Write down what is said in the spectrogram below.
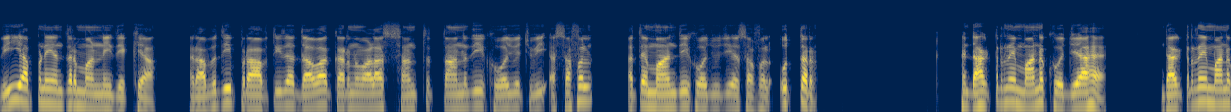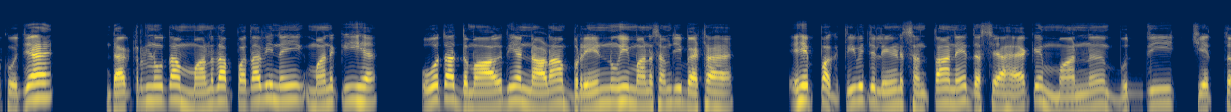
ਵੀ ਆਪਣੇ ਅੰਦਰ ਮਨ ਨਹੀਂ ਦੇਖਿਆ। ਰੱਬ ਦੀ ਪ੍ਰਾਪਤੀ ਦਾ ਦਾਵਾ ਕਰਨ ਵਾਲਾ ਸੰਤ ਤਨ ਦੀ ਖੋਜ ਵਿੱਚ ਵੀ ਅਸਫਲ ਅਤੇ ਮਨ ਦੀ ਖੋਜ ਵਿੱਚ ਅਸਫਲ। ਉੱਤਰ, ਡਾਕਟਰ ਨੇ ਮਨ ਖੋਜਿਆ ਹੈ। ਡਾਕਟਰ ਨੇ ਮਨ ਖੋਜਿਆ ਹੈ? ਡਾਕਟਰ ਨੂੰ ਤਾਂ ਮਨ ਦਾ ਪਤਾ ਵੀ ਨਹੀਂ, ਮਨ ਕੀ ਹੈ? ਉਹ ਤਾਂ ਦਿਮਾਗ ਦੀਆਂ ਨਾੜਾਂ ਬ੍ਰੇਨ ਨੂੰ ਹੀ ਮਨ ਸਮਝੀ ਬੈਠਾ ਹੈ। ਇਹ ਭਗਤੀ ਵਿੱਚ ਲੀਨ ਸੰਤਾਂ ਨੇ ਦੱਸਿਆ ਹੈ ਕਿ ਮਨ, ਬੁੱਧੀ, ਚਿੱਤ,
